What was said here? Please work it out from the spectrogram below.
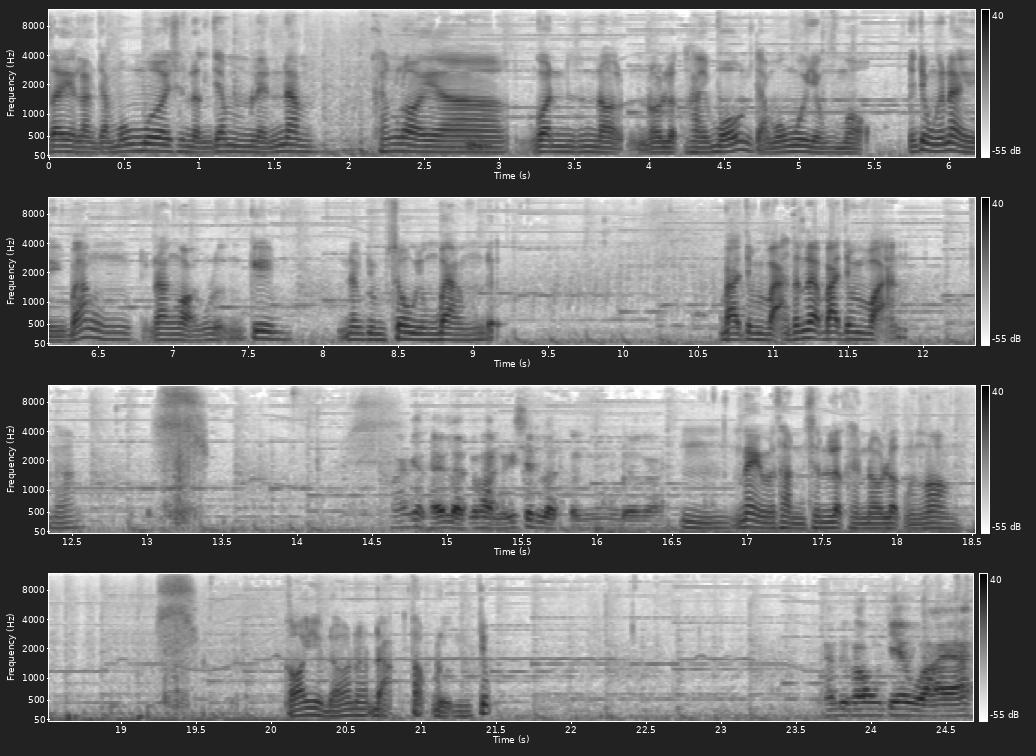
Tay làm 140 sinh lực 105 Kháng lôi uh, quanh nội, nội lực 24 140 dòng 1 Nói chung cái này thì bán ra ngoài cũng được kim 500 xu dòng băng cũng được. 300 vạn tính ra 300 vạn. Đó. Mấy cái thể lực cái thành cái sinh lực cũng được rồi. Ừ, cái này mà thành sinh lực hay nội lực là ngon. Có gì đó nó đặt tốc được một chút. Anh được không treo hoài à.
